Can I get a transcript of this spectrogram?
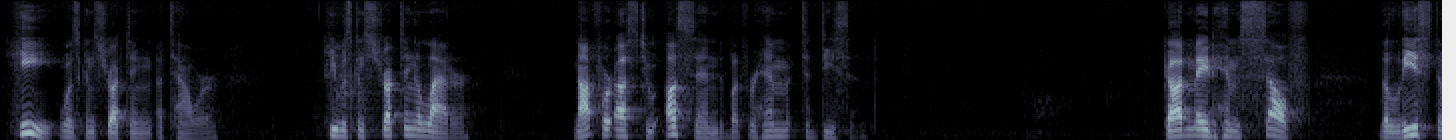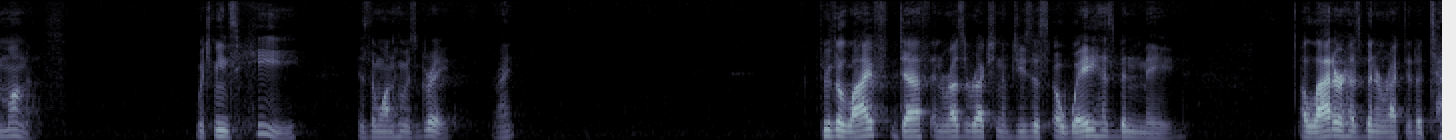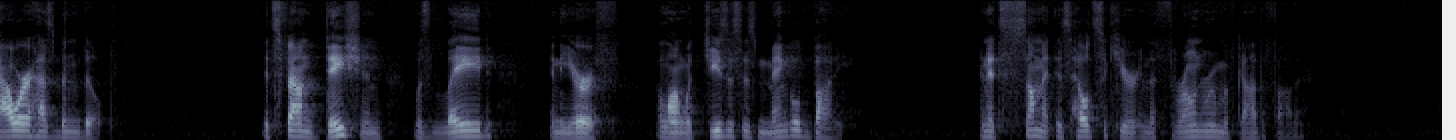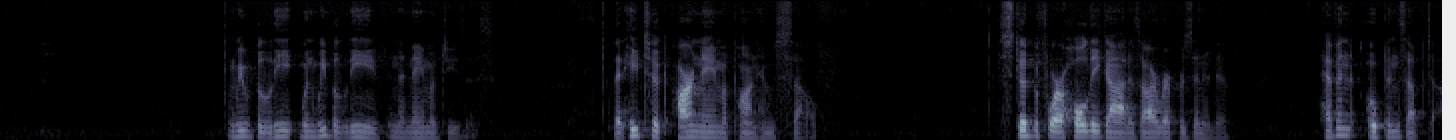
He was constructing a tower, He was constructing a ladder not for us to ascend, but for him to descend. God made himself the least among us, which means he is the one who is great, right? Through the life, death, and resurrection of Jesus, a way has been made. A ladder has been erected, a tower has been built. Its foundation was laid in the earth along with Jesus' mangled body. And its summit is held secure in the throne room of God the Father. We believe, when we believe in the name of Jesus, that he took our name upon himself, stood before a holy God as our representative, heaven opens up to us.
